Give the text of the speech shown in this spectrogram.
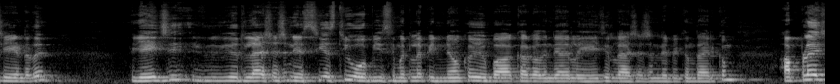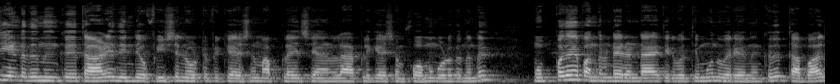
ചെയ്യേണ്ടത് age relaxation S C S T O B C മറ്റുള്ള പിന്നോക്ക വിഭാഗക്കാർക്ക് അതിന്റെ അതിൽ ഏജ് റിലാക്സേഷൻ ലഭിക്കുന്നതായിരിക്കും. അപ്ലൈ ചെയ്യേണ്ടത് നിങ്ങൾക്ക് താഴെ ഇതിന്റെ ഒഫീഷ്യൽ നോട്ടിഫിക്കേഷനും അപ്ലൈ ചെയ്യാനുള്ള ആപ്ലിക്കേഷൻ ഫോമും കൊടുക്കുന്നുണ്ട്. മുപ്പത് പന്ത്രണ്ട് രണ്ടായിരത്തി ഇരുപത്തി മൂന്ന് വരെ നിങ്ങൾക്ക് തപാൽ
